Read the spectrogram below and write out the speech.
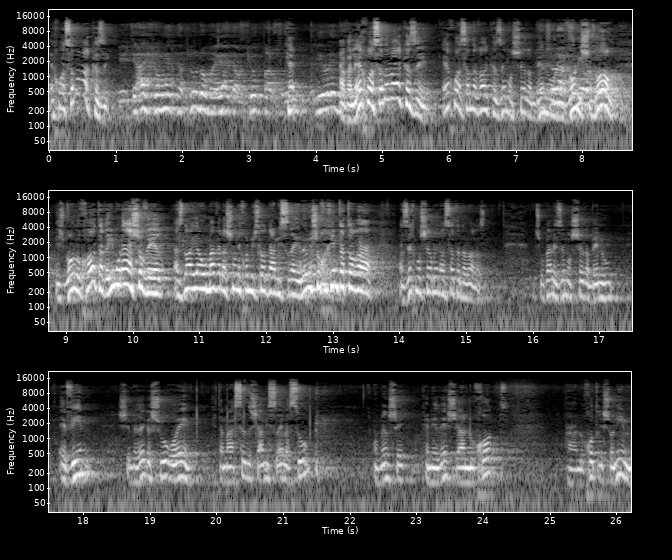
איך הוא עשה דבר כזה? כן, אבל איך הוא עשה דבר כזה? איך הוא עשה דבר כזה, משה רבנו, לבוא לשבור, לשבור לוחות? הרי אם הוא לא היה שובר, אז לא היה אומה ולשון יכולים לשלוט בעם ישראל, לא היו שוכחים את התורה. אז איך משה רבנו עשה את הדבר הזה? התשובה לזה משה רבנו הבין שברגע שהוא רואה את המעשה הזה שעם ישראל עשו, אומר שכנראה שהלוחות הלוחות ראשונים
